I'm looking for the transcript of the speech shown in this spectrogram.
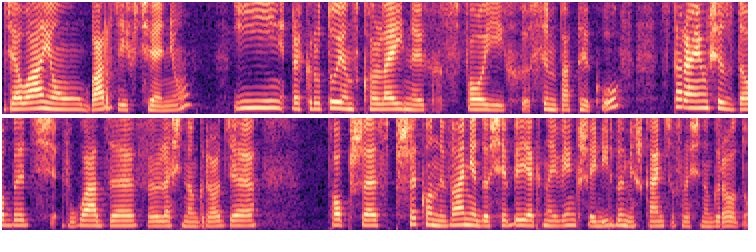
Działają bardziej w cieniu i rekrutując kolejnych swoich sympatyków, starają się zdobyć władzę w leśnogrodzie poprzez przekonywanie do siebie jak największej liczby mieszkańców leśnogrodu.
